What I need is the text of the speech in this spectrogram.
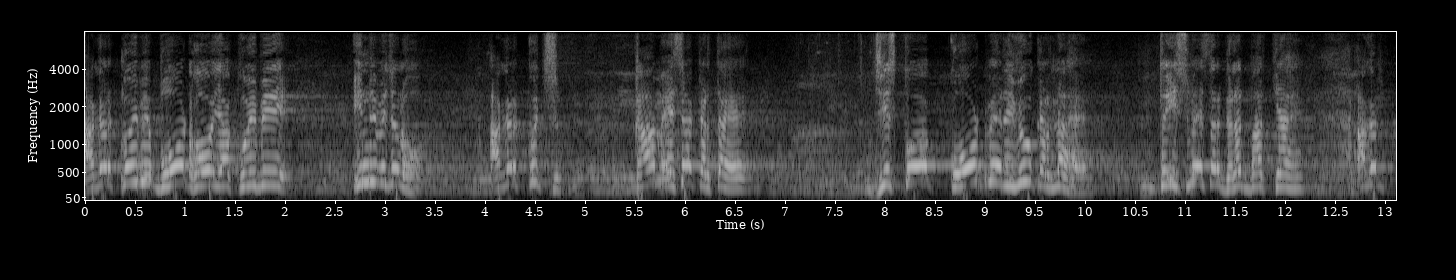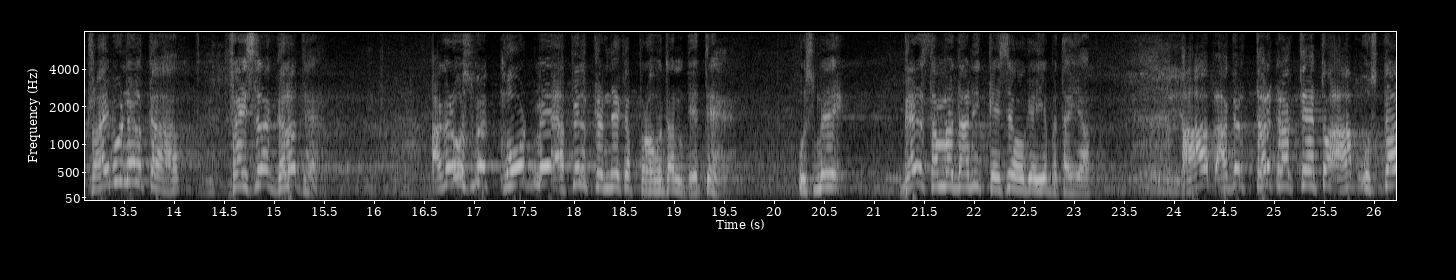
अगर कोई भी बोर्ड हो या कोई भी इंडिविजुअल हो, अगर कुछ काम ऐसा करता है जिसको कोर्ट में रिव्यू करना है तो इसमें सर गलत बात क्या है? अगर ट्राइब्यूनल का फैसला गलत है, अगर उसमें कोर्ट में अपील करने का प्रावधान देते हैं, उसमें गैर संवैधानिक कैसे हो गया ये बताइए आप। आप अगर तर्क रखते हैं तो आप उसका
